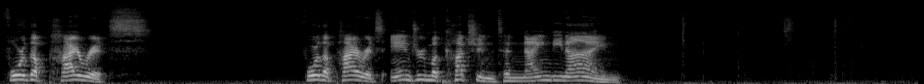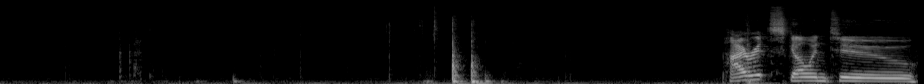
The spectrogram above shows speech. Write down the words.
For the Pirates. For the Pirates, Andrew McCutchen to 99. Pirates going to.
